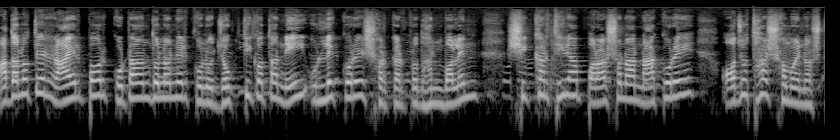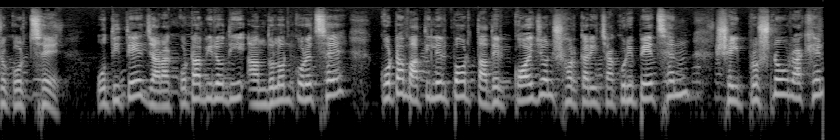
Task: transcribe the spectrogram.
আদালতের রায়ের পর কোটা আন্দোলনের কোনো যৌক্তিকতা নেই উল্লেখ করে সরকার প্রধান বলেন, শিক্ষার্থীরা পড়াশোনা না করে অযথা সময় নষ্ট করছে। অতীতে যারা কোটা বিরোধী আন্দোলন করেছে, কোটা বাতিলের পর তাদের কয়জন সরকারি চাকুরি পেয়েছেন সেই প্রশ্নও রাখেন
